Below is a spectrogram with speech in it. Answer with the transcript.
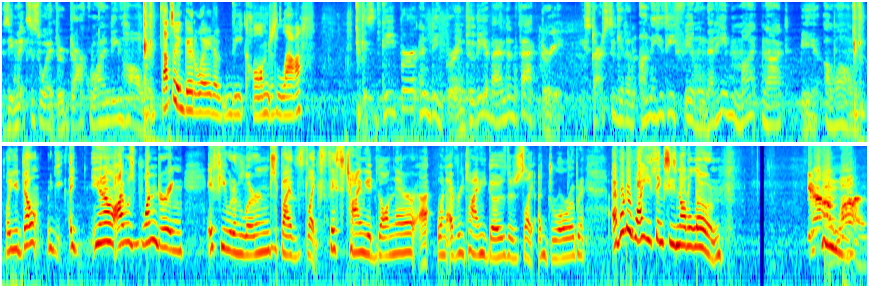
as he makes his way through dark, winding hallways That's a good way to be calm. Just laugh. It's deeper and deeper into the abandoned factory. He starts to get an uneasy feeling that he might not be alone. Well, you don't. You know, I was wondering if he would have learned by the like fifth time he had gone there. Uh, when every time he goes, there's like a drawer opening. I wonder why he thinks he's not alone. Yeah, Hmm. why?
